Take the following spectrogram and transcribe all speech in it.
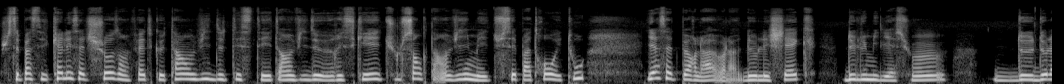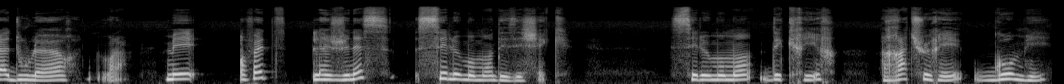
Je sais pas c'est quelle est cette chose en fait que tu as envie de tester, tu as envie de risquer, tu le sens que tu as envie mais tu sais pas trop et tout. Il y a cette peur là, voilà, de l'échec, de l'humiliation, de, de la douleur, voilà. Mais en fait, la jeunesse, c'est le moment des échecs. C'est le moment d'écrire, raturer, gommer,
